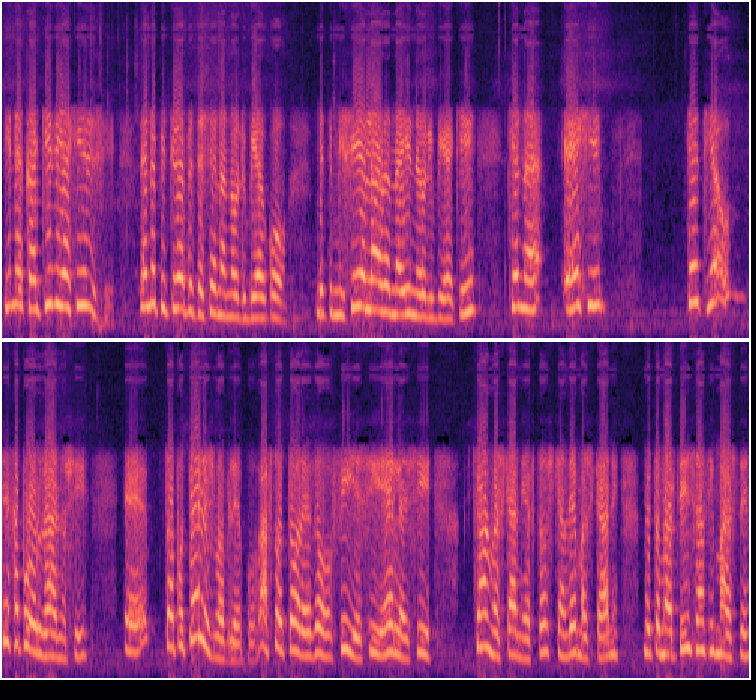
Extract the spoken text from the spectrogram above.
Είναι κακή διαχείριση. Δεν επιτρέπεται σε έναν Ολυμπιακό με τη μισή Ελλάδα να είναι Ολυμπιακή και να έχει τέτοια, δεν θα πω οργάνωση, ε, Ε, το αποτέλεσμα βλέπω. Αυτό τώρα εδώ, φύγε εσύ, έλα εσύ, και αν μας κάνει αυτός και αν δεν μας κάνει, με το Μαρτίνς αν θυμάστε,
